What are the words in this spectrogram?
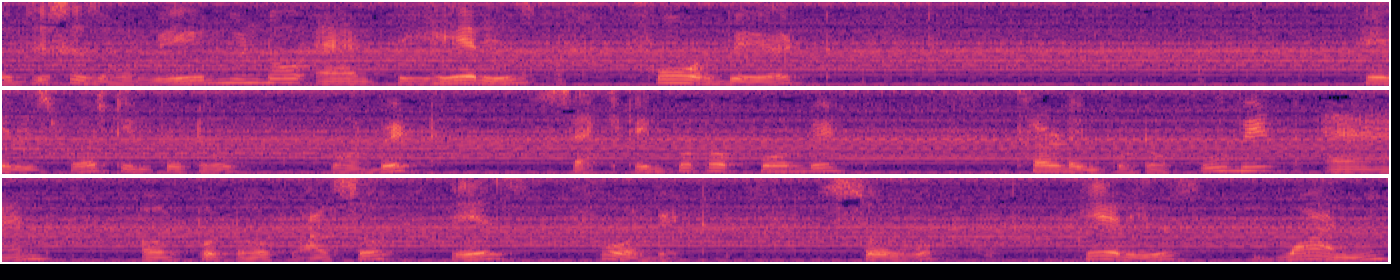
so this is our wave window and the, here is 4 bit here is first input of 4 bit second input of 4 bit third input of 2 bit and output of also is 4 bit so here is one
